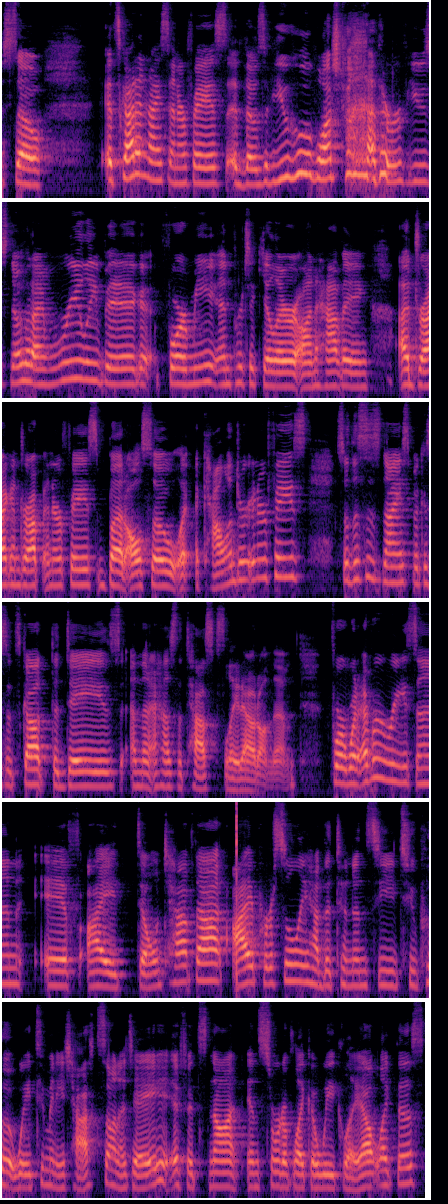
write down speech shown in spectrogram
So it's got a nice interface. Those of you who have watched my other reviews know that I'm really big, for me in particular, on having a drag and drop interface, but also like a calendar interface. So this is nice because it's got the days and then it has the tasks laid out on them for whatever reason, if I don't have that, I personally have the tendency to put way too many tasks on a day if it's not in sort of like a week layout like this.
